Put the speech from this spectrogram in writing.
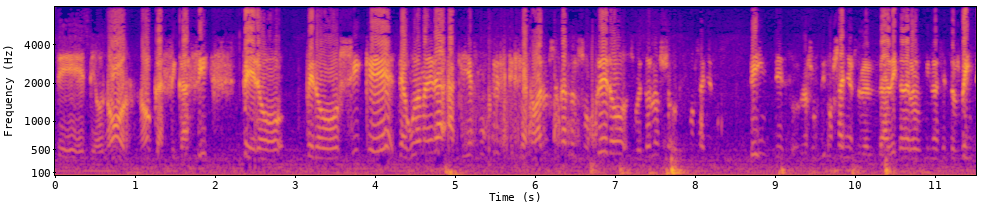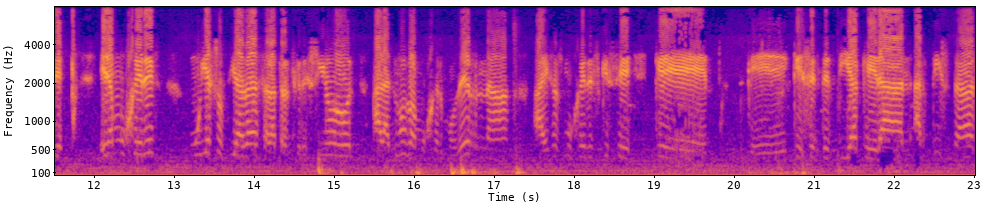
de, de honor, ¿no? Casi, casi, pero pero sí que, de alguna manera, aquellas mujeres que se acabaron sacando el sombrero, sobre todo en los últimos años 20, o los últimos años de la década de los 1920, eran mujeres muy asociadas a la transgresión, a la nueva mujer moderna, a esas mujeres que se que, que, que se entendía que eran artistas,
